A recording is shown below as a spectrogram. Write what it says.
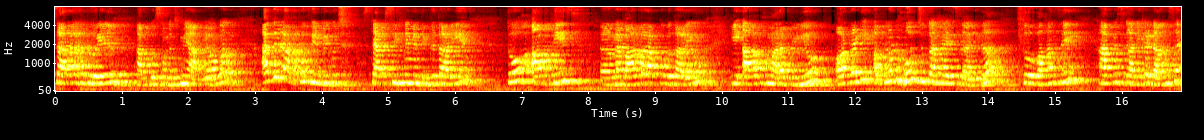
सारा ट्यूटोरियल आपको समझ में आ गया होगा। अगर आपको फिर भी कुछ स्टेप सीखने में दिक्कत आ रही है तो आप प्लीज़ मैं बार बार आपको बता रही हूँ कि आप हमारा वीडियो ऑलरेडी अपलोड हो चुका है इस गाने का तो वहाँ से आप इस गाने का डांस है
